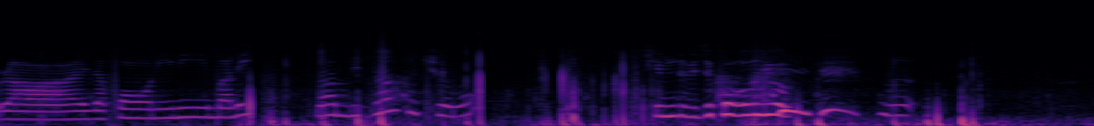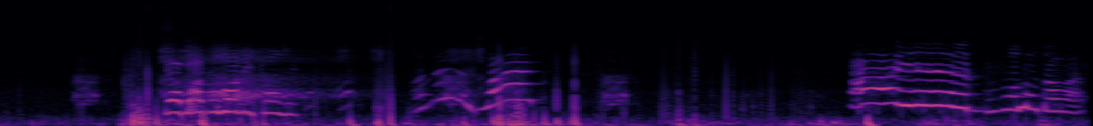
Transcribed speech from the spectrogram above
Ride the phone in money. Lan bizden kaçıyorlar. Şimdi bizi kovalıyor. ya ben ulan it olur. Ana lan. Hayır. Buffalo da var.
